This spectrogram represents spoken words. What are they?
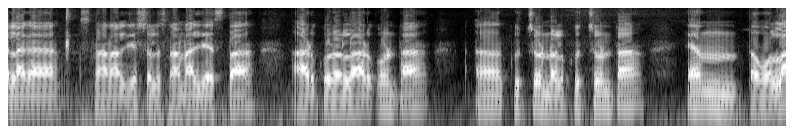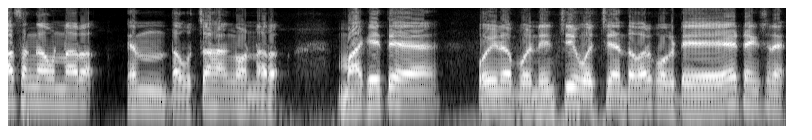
ఇలాగా స్నానాలు చేసేవాళ్ళు స్నానాలు చేస్తా ఆడుకోవాలి ఆడుకుంటా కూర్చుండోళ్ళు కూర్చుంటా ఎంత ఉల్లాసంగా ఉన్నారో. ఎంత ఉత్సాహంగా ఉన్నారో. మాకైతే పోయినప్పటి నుంచి వచ్చేంత వరకు ఒకటే టెన్షనే.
